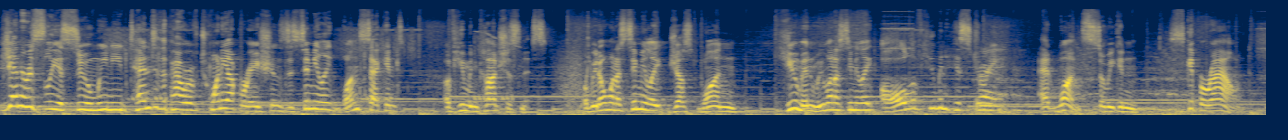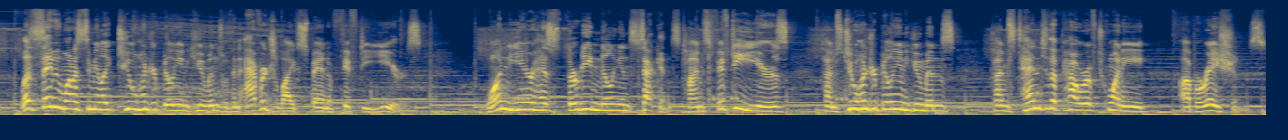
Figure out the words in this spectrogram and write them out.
generously assume we need 10 to the power of 20 operations to simulate one second of human consciousness. But we don't want to simulate just one human, we want to simulate all of human history Right. at once so we can skip around. Let's say we want to simulate 200 billion humans with an average lifespan of 50 years. One year has 30 million seconds times 50 years times 200 billion humans times 10 to the power of 20 operations.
